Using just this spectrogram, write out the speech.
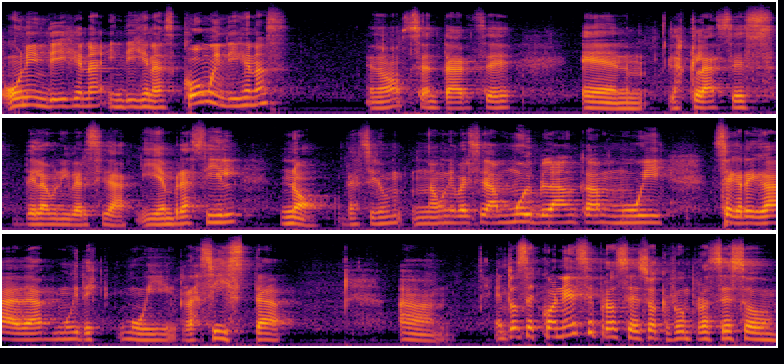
un indígena, indígenas como indígenas, sentarse en las clases de la universidad. Y en Brasil no, Brasil es una universidad muy blanca, muy segregada, muy, muy racista. Ah, entonces, con ese proceso, que fue un proceso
